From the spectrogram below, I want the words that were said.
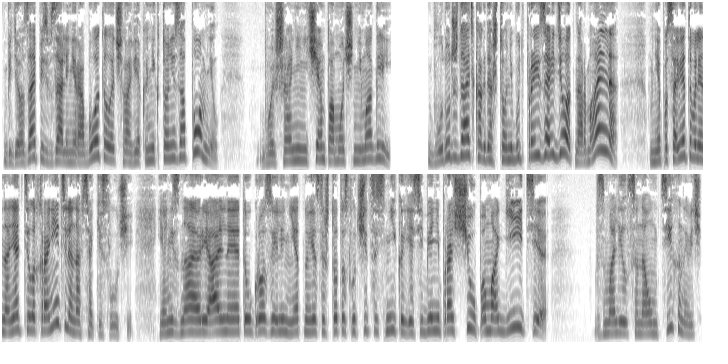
Видеозапись в зале не работала, человека никто не запомнил. Больше они ничем помочь не могли. Будут ждать, когда что-нибудь произойдет, нормально? Мне посоветовали нанять телохранителя на всякий случай. Я не знаю, реальная это угроза или нет, но если что-то случится с Никой, я себе не прощу. Помогите!» Взмолился Наум Тихонович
